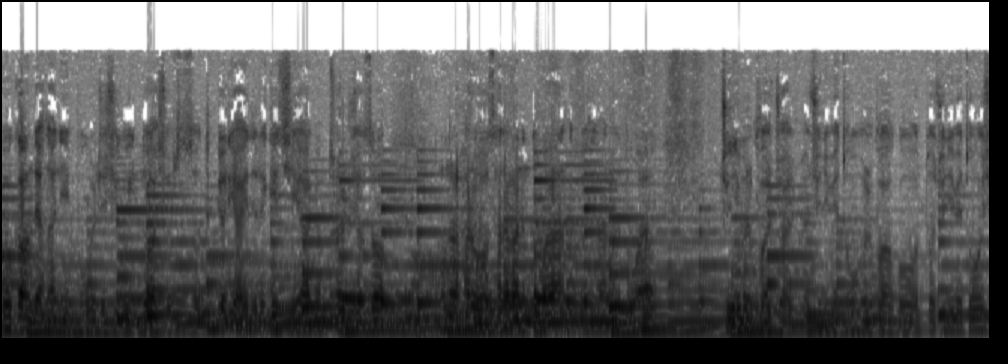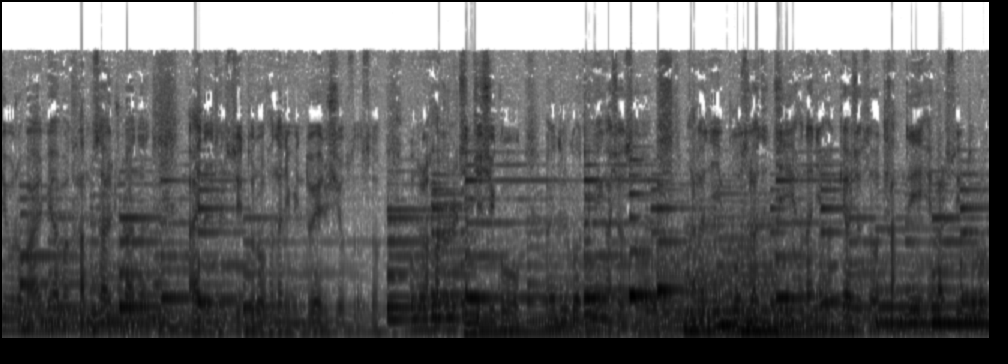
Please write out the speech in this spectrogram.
그것 가운데 하나님 복을 주시고 인도하시옵소서. 특별히 아이들에게 지혜와 명철을 주셔서 오늘 하루 살아가는 동안 학교 생활하는 동안 주님을 구할 줄 알며 주님의 도움을 구하고 또 주님의 도우심으로 말미암아 감사할 줄 아는 아이들 될 수 있도록 하나님 인도해 주시옵소서. 오늘 하루를 지키시고 아이들과 동행하셔서 하나님 무엇을 하든지 하나님 함께 하셔서 담대히 행할 수 있도록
